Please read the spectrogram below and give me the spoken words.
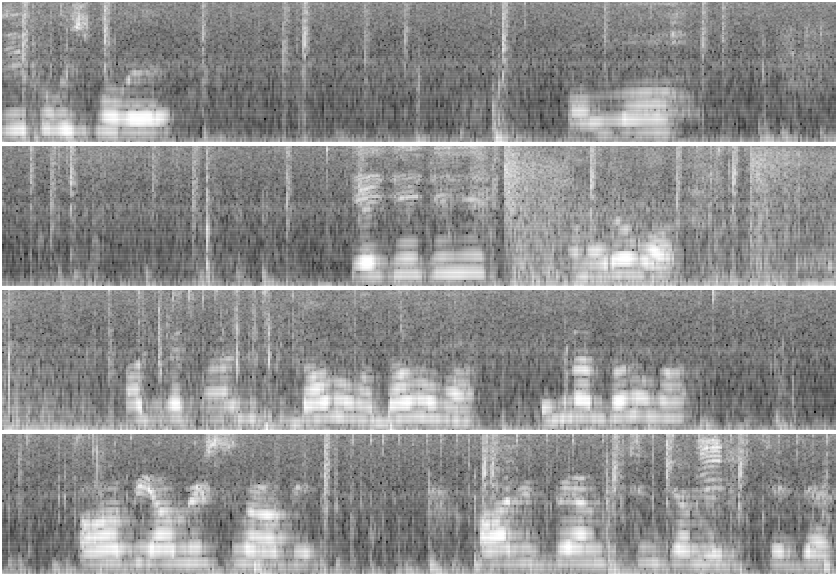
İyi konuşma be. Allah. Ye ye ye ye. Kamera var. Hadi be hadi dal ona dal ona. Emirhan dal ona. Abi alırsın abi. Abi ben bütün canını bitirdim.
